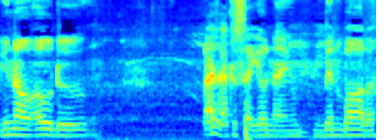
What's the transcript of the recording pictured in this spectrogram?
you know, old dude. I, I could say your name, Ben Baller.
